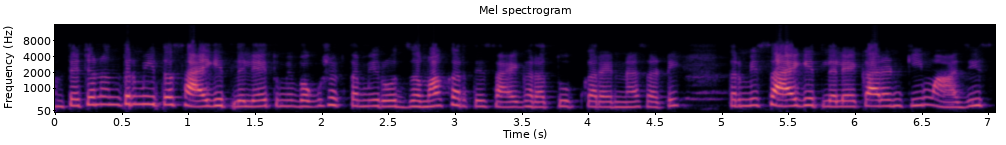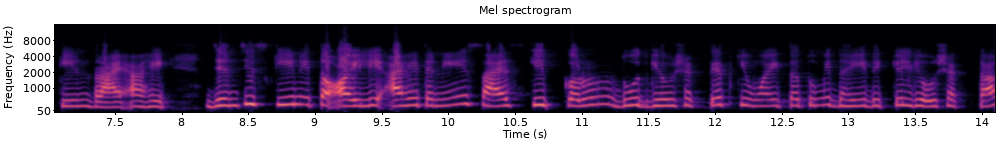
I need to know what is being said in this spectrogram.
त्याच्यानंतर मी इथं साय घेतलेली आहे. तुम्ही बघू शकता मी रोज जमा करते साय घरात तूप करण्यासाठी. तर मी साय घेतलेली आहे कारण की माझी स्किन ड्राय आहे. ज्यांची स्किन इथं ऑइली आहे त्यांनी साय स्किप करून दूध घेऊ शकते किंवा इथं तुम्ही दही देखील घेऊ शकता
